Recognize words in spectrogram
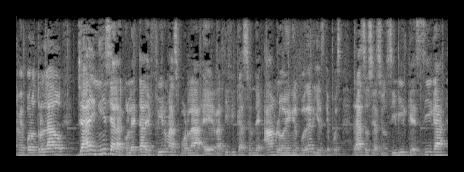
También por otro lado, ya inicia la colecta de firmas por la eh, ratificación de AMLO en el poder y es que pues la asociación civil que siga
